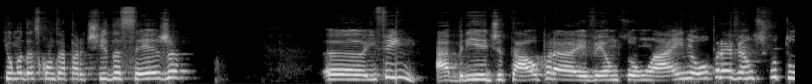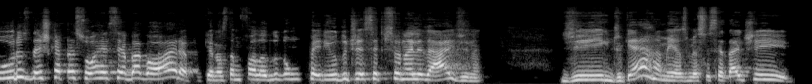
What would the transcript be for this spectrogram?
que uma das contrapartidas seja uh, enfim, abrir edital para eventos online ou para eventos futuros, desde que a pessoa receba agora, porque nós estamos falando de um período de excepcionalidade, né? De, de guerra mesmo, a sociedade de,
